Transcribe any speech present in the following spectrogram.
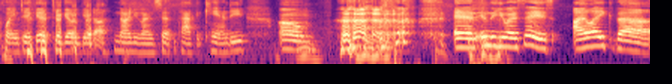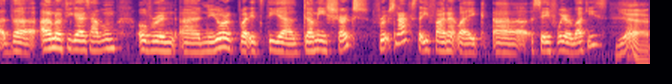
plane ticket to go get a ninety nine cent pack of candy. Um, and in the USA, I like the the I don't know if you guys have them over in uh, New York, but it's the uh, gummy sharks fruit snacks that you find at like uh, Safeway or Lucky's. Yeah.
